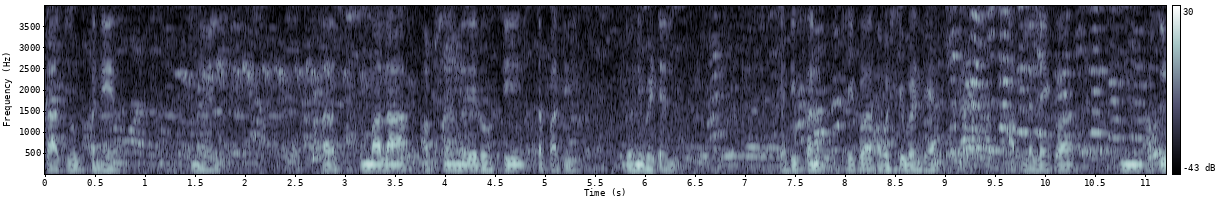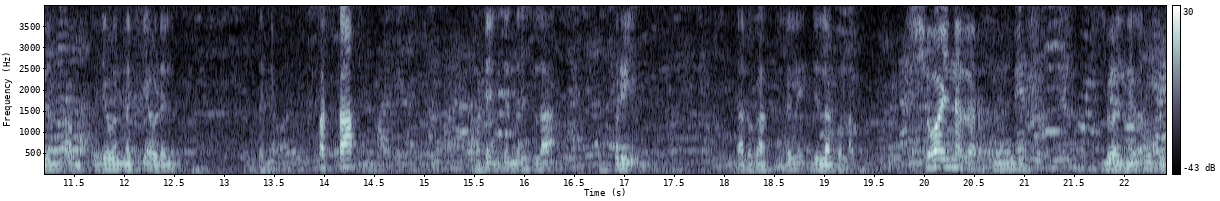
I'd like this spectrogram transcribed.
काजू पनीर मिळेल. तर तुम्हाला ऑप्शनमध्ये रोटी चपाती दोन्ही भेटेल. कधी पण एक वेळ अवश्य भेट द्या. आपल्याला एक वेळा आपल्याला आमचं जेवण नक्की आवडेल. धन्यवाद. पत्ता? हॉटेल चंद्रशिला हुपरी तालुका हातकणंगले, जिल्हा कोल्हापूर. शिवाजीनगर. शिवाजीनगर हुपरी.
